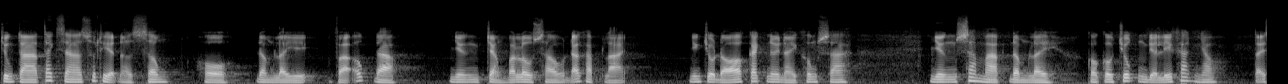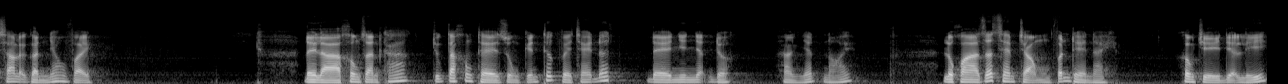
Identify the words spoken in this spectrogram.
Chúng ta tách ra xuất hiện ở sông, hồ, đầm lầy và ốc đào Nhưng chẳng bao lâu sau đã gặp lại. Những chỗ đó cách nơi này không xa. Nhưng sa mạc đầm lầy có cấu trúc địa lý khác nhau. Tại sao lại gần nhau vậy? Đây là không gian khác. Chúng ta không thể dùng kiến thức về trái đất Để nhìn nhận được Hàng nhất nói. Lục Hòa rất xem trọng vấn đề này. Không chỉ địa lý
